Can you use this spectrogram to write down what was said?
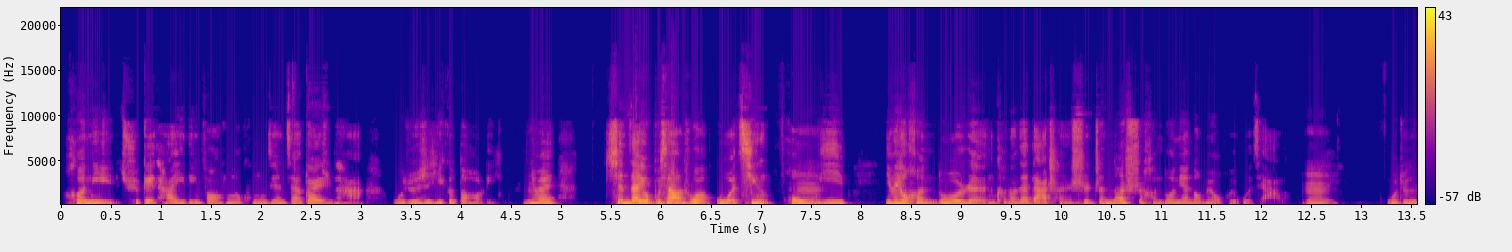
和你去给他一定放松的空间，再告诉他，我觉得是一个道理。因嗯为现在又不像说国庆或五嗯一，因为有很多人可能在大城市真的是很多年都没有回过家了。嗯，我觉得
